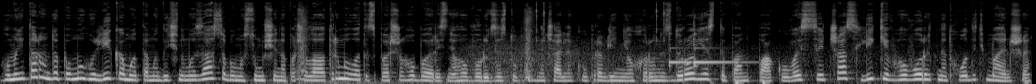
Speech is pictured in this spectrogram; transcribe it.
Гуманітарну допомогу ліками та медичними засобами Сумщина почала отримувати з 1 березня, говорить заступник начальника управління охорони здоров'я Степан Пак. Увесь цей час ліків, говорить, надходить менше.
